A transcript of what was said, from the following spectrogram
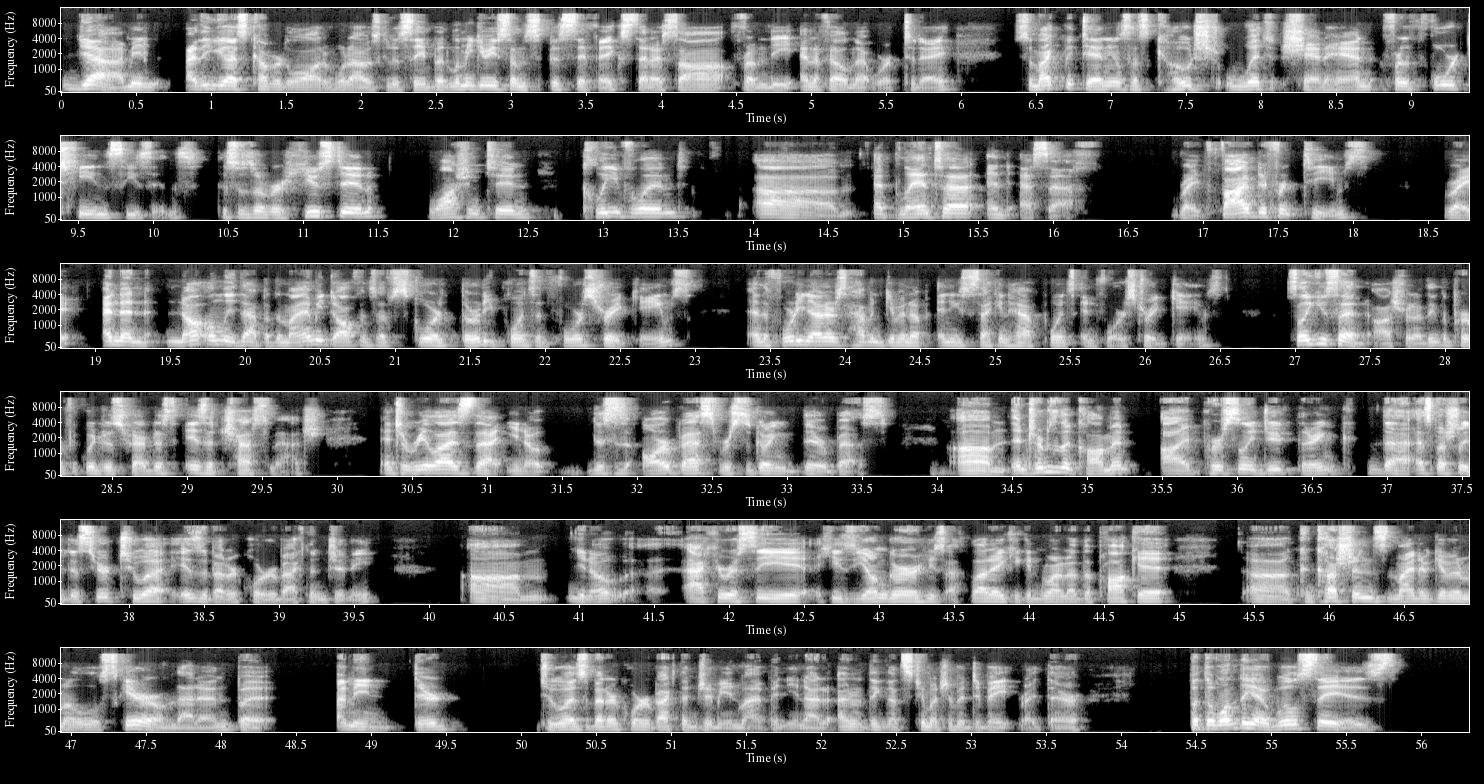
Yeah, I mean, I think you guys covered a lot of what I was going to say, but let me give you some specifics that I saw from the NFL Network today. So Mike McDaniels has coached with Shanahan for 14 seasons. This was over Houston, Washington, Cleveland, um, Atlanta, and SF. Right, five different teams. Right, and then not only that, but the Miami Dolphins have scored 30 points in four straight games, and the 49ers haven't given up any second half points in four straight games. So, like you said, Ashvin, I think the perfect way to describe this is a chess match, and to realize that you know this is our best versus going their best. Um, in terms of the comment, I personally do think that, especially this year, Tua is a better quarterback than Jimmy. Um, you know, accuracy, he's younger, he's athletic, he can run out of the pocket. Uh, concussions might have given him a little scare on that end, but I mean, they're Tua is a better quarterback than Jimmy, in my opinion. I, I don't think that's too much of a debate right there. But the one thing I will say is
